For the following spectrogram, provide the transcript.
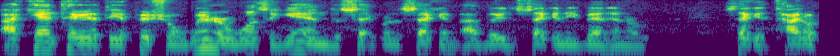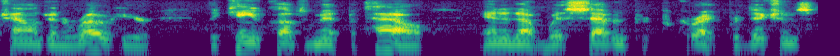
I can tell you that the official winner once again the sec- for the second I believe the second event in a second title challenge in a row here, the King of Clubs Mint Patel ended up with seven pr- correct predictions.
